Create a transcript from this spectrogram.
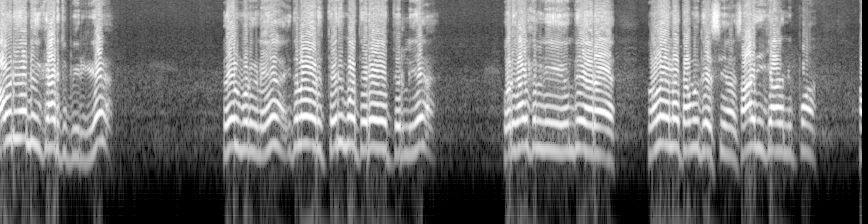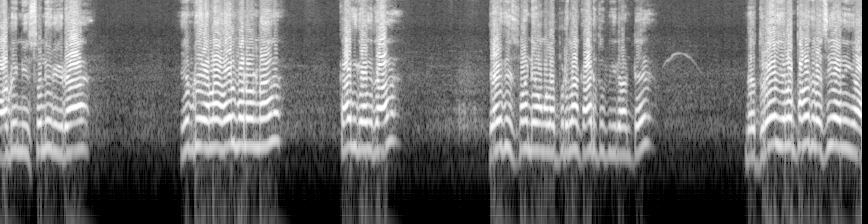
அவரையே நீங்கள் காடிச்சு போயிருக்கீங்க. வேல்முருகனே இதெல்லாம் ஒரு தெரியுமா தெரியாத தெரியலையே. ஒரு காலத்தில் நீ வந்து வேறு என்ன தமிழ் தேசியம் சாதிக்காக நிற்போம் அப்படின்னு நீ சொல்லியிருக்கிற. எப்படி எல்லாம் வேல்முருகனா காது கேக்குதா? ஜெகதீஷ் பாண்டி உங்களை இப்படிலாம் காடி துப்பிக்கிறான்ட்டு இந்த துரோகியெல்லாம் பக்கத்தில் வச்சுக்காதீங்க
